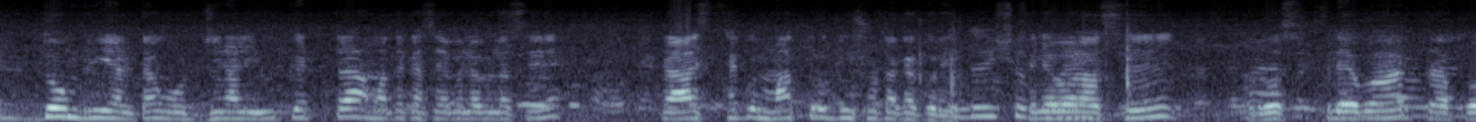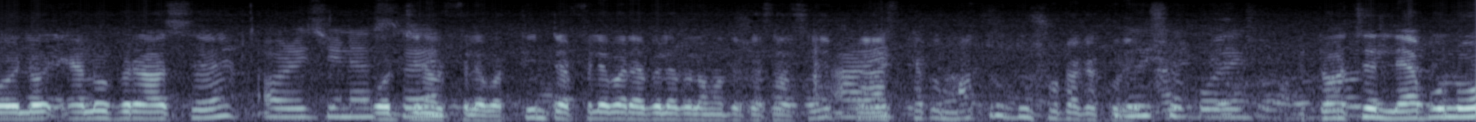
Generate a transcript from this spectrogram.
একদম রিয়েলটা অরিজিনাল ইউকেটটা আমাদের কাছে অ্যাভেলেবেল আছে। প্রাইস থাকবে মাত্র দুশো টাকা করে। 200 ফ্লেভার আছে রোজ ফ্লেভার তারপর হলো অ্যালোভেরা আছে অরিজিনাল অরিজিনাল ফ্লেভার তিনটা ফ্লেভার অ্যাভেলেবেল আমাদের কাছে আছে প্রাইস থাকবে মাত্র দুশো টাকা করে। এটা হচ্ছে লেবুলো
